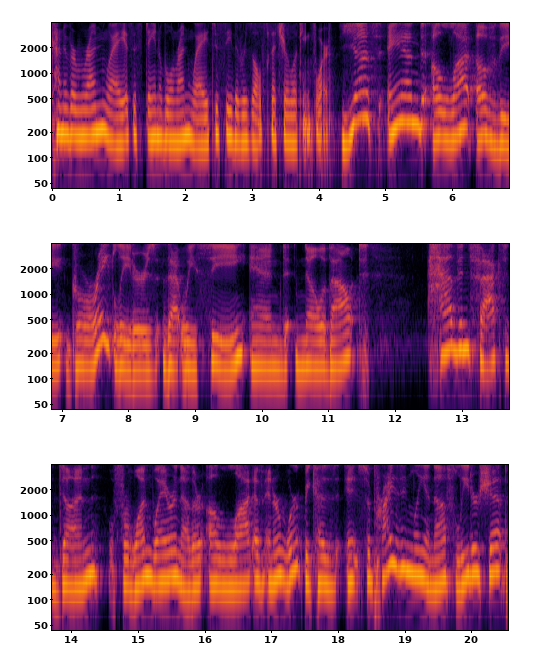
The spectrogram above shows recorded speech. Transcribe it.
kind of a runway, a sustainable runway to see the results that you're looking for. Yes, and a lot of the great leaders that we see and know about have in fact done for one way or another a lot of inner work because it, surprisingly enough leadership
